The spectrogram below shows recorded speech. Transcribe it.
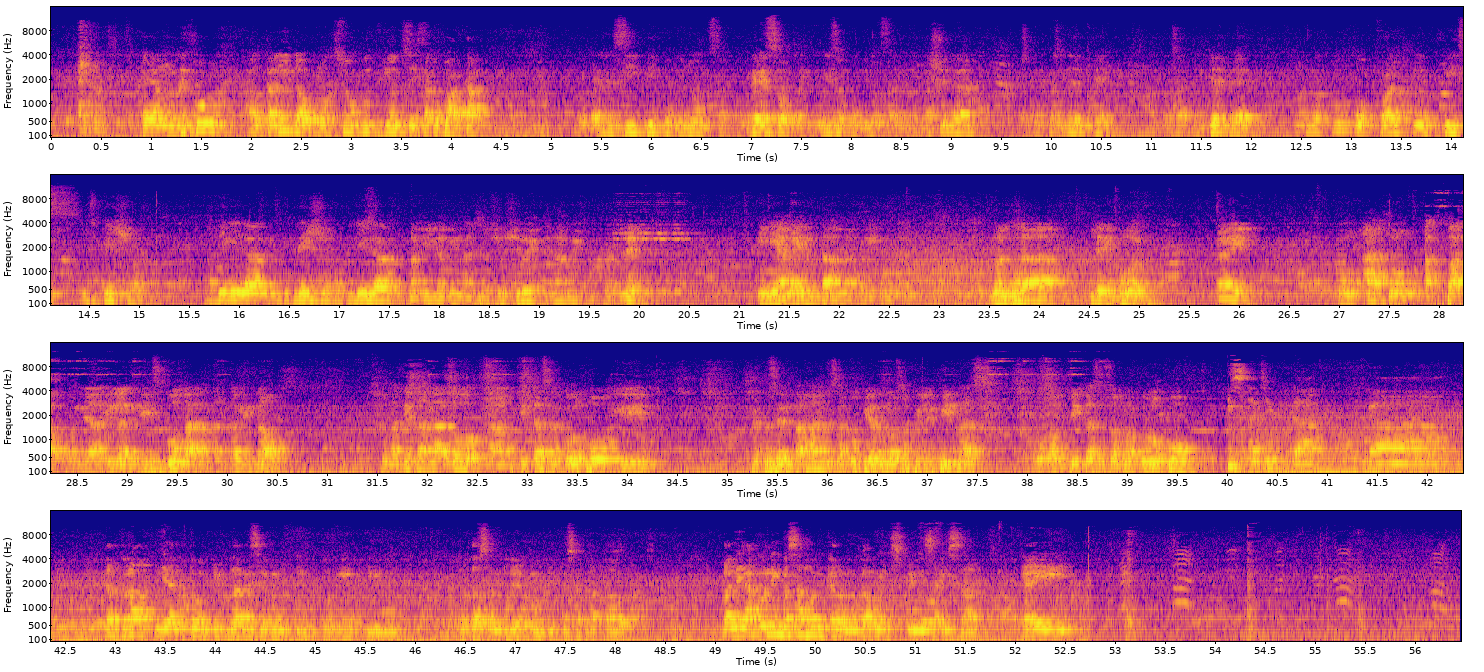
Kaya ang reform, ang kalinaw, magsugod yun sa isa ka bata. Kaya kanyang city, pagulong sa Kongreso, kanyang Kongreso, pagulong sa National, sa Presidente, sa ating DepEd, ang nagtutok party of peace education. Madili lang integration, madili lang Mailamin na sa socio-economic problem. Ini ang ngayon ta nga palikutan nun sa labor. Kay kung atong Akbat o niya ilang giisgutan ang kalinaw. So nakita nato nga pikas nga grupo gi representahan sa gobyerno sa Pilipinas o ang pikas sa mga grupo This agenda nga na-draft niya to February 17 to 18, 2011 dito sa Davao. Bali ako ning basahon karon magawang experience sa isa kay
